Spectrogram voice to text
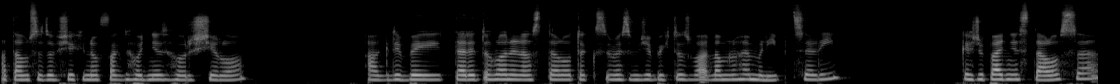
a tam se to všechno fakt hodně zhoršilo. A kdyby tady tohle nenastalo, tak si myslím, že bych to zvládla mnohem líp celý. Každopádně stalo se,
